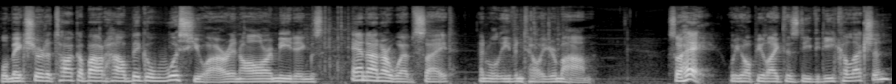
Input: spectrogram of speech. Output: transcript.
we'll make sure to talk about how big a wuss you are in all our meetings and on our website, and we'll even tell your mom. So, hey, we hope you like this DVD collection.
